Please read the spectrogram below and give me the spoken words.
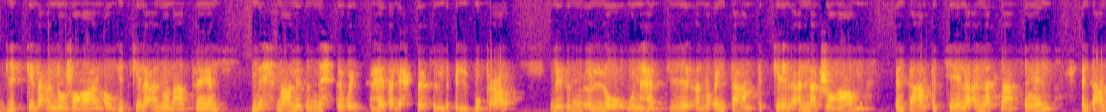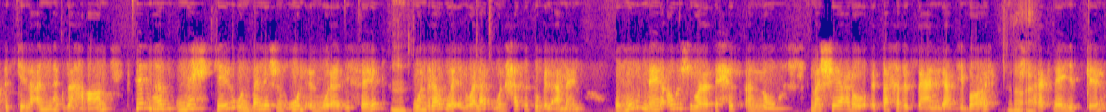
بيبكي لأنه جوعان أو بيبكي لأنه نعسان نحن لازم نحتوي هذا الإحساس بالبكاء لازم نقول له ونهديه إنه أنت عم تبكي لأنك جوعان أنت عم تبكي لأنك نعسان انت عم تبكي لأنك زهقان. كثير مهم نحكي ونبلش نقول المرادفات ونروق الولد ونحسسه بالأمان. وهون أول شيء الولد بحس إنه مشاعره اتخذت بعين الاعتبار رائع. تركناه يبكي.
